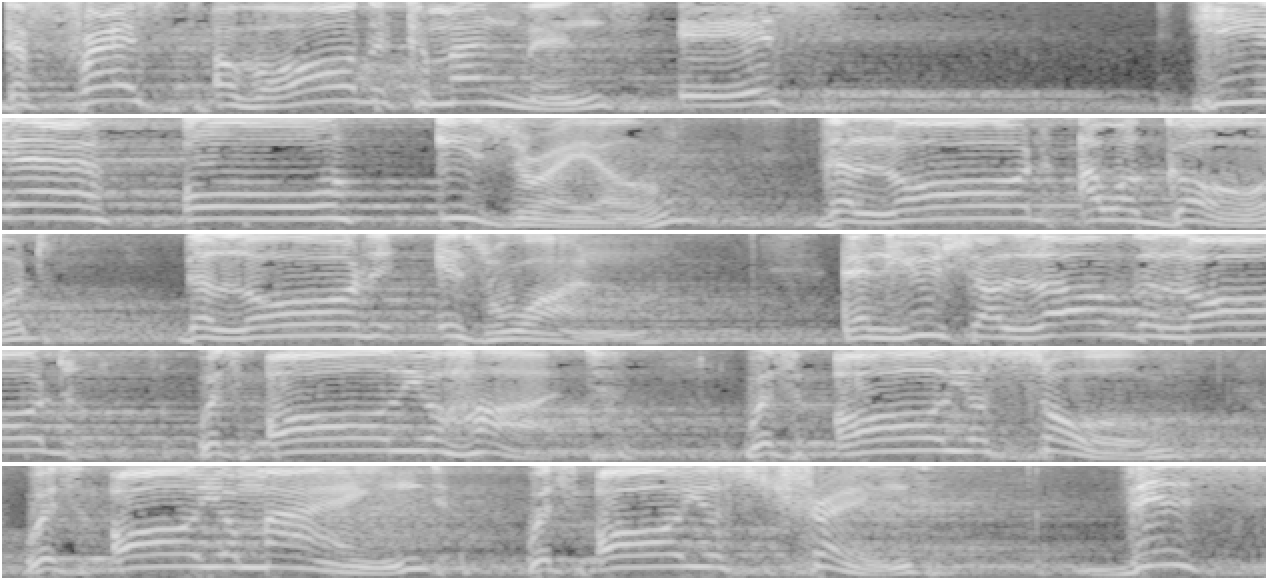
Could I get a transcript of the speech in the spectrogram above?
The first of all the commandments is, Hear, O Israel, the Lord our God, the Lord is one. And you shall love the Lord with all your heart, with all your soul, with all your mind, with all your strength. This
